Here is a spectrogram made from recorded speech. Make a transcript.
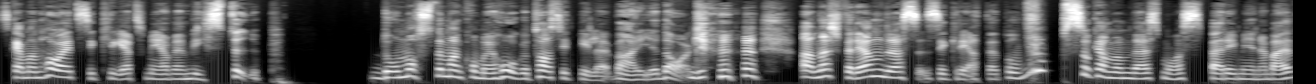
ska man ha ett sekret som är av en viss typ då måste man komma ihåg att ta sitt piller varje dag. Annars förändras sekretet och vrups, så kan de där små spermierna bara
